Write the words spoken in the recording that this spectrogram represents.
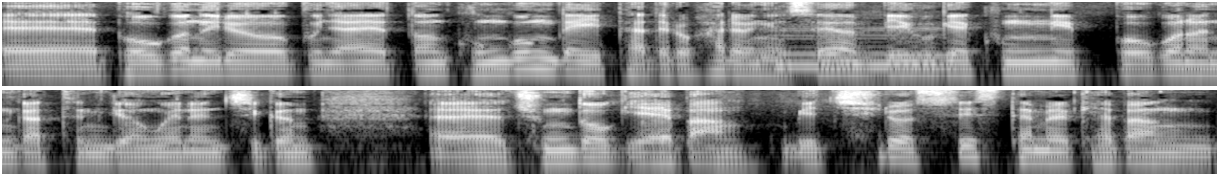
에, 보건의료 분야의 어떤 공공 데이터들을 활용해서요. 음. 미국의 국립보건원 같은 경우에는 지금 에, 중독 예방 및 치료 시스템을 개방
